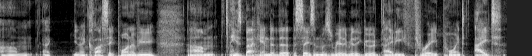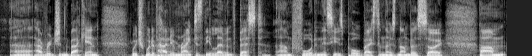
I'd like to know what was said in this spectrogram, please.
um, a you know, classic point of view. Um, his back end of the, the season was really, really good 83.8 uh, average in the back end, which would have had him ranked as the 11th best um, forward in this year's pool based on those numbers. So, um,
